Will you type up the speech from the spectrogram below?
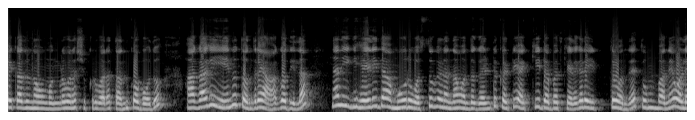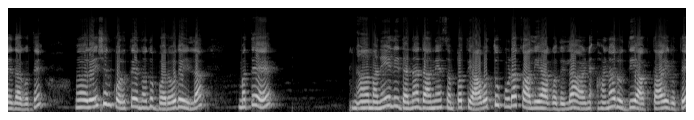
ಬೇಕಾದರೂ ನಾವು ಮಂಗಳವಾರ, ಶುಕ್ರವಾರ ತಂದ್ಕೋಬೋದು. ಹಾಗಾಗಿ ಏನೂ ತೊಂದರೆ ಆಗೋದಿಲ್ಲ. ನಾನು ಈಗ ಹೇಳಿದ ಮೂರು ವಸ್ತುಗಳನ್ನು ಒಂದು ಗಂಟು ಕಟ್ಟಿ ಅಕ್ಕಿ ಡಬ್ಬದ ಕೆಳಗಡೆ ಇತ್ತು ಅಂದರೆ ತುಂಬಾ ಒಳ್ಳೆಯದಾಗುತ್ತೆ ರೇಷನ್ ಕೊರತೆ ಅನ್ನೋದು ಬರೋದೇ ಇಲ್ಲ. ಮತ್ತು ಮನೆಯಲ್ಲಿ ಧನ ಧಾನ್ಯ ಸಂಪತ್ತು ಯಾವತ್ತೂ ಕೂಡ ಖಾಲಿ ಆಗೋದಿಲ್ಲ. ಹಣ ಹಣ ವೃದ್ಧಿ ಆಗ್ತಾ ಇರುತ್ತೆ.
